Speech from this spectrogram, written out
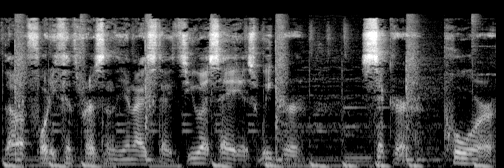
the 45th President of the United States. USA is weaker, sicker, poor.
